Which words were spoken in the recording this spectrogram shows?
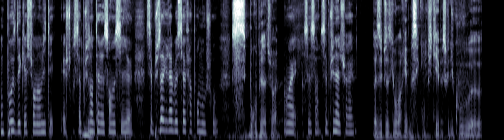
on pose des questions à l'invité. Et je trouve ça plus Mhm. intéressant aussi euh, c'est plus agréable aussi à faire pour nous je trouve. C'est beaucoup plus naturel. Ouais c'est ça c'est plus naturel. Dans les épisodes qui m'ont marqué moi, c'est compliqué parce que du coup euh,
